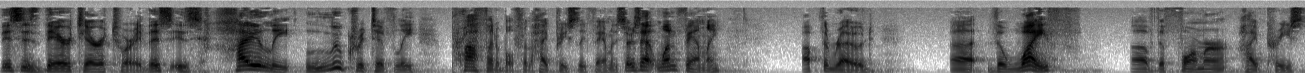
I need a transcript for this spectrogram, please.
This is their territory. This is highly lucratively profitable for the high priestly families. There's that one family up the road. Uh, the wife of the former high priest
